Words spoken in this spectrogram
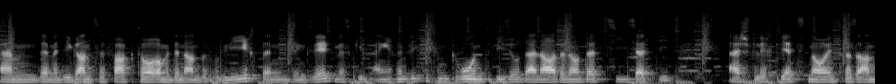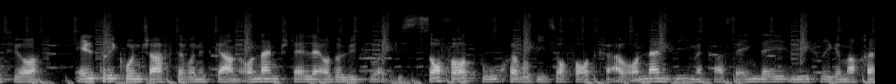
ähm, wenn man die ganzen Faktoren miteinander vergleicht, dann, dann sieht man, es gibt eigentlich nicht wirklich einen Grund, wieso der Laden noch dort sein sollte. Er ist vielleicht jetzt noch interessant für ältere Kundschaften, die nicht gerne online bestellen oder Leute, die etwas sofort brauchen, wobei sofort kann auch online sein. Man kann Same-Day-Lieferungen machen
